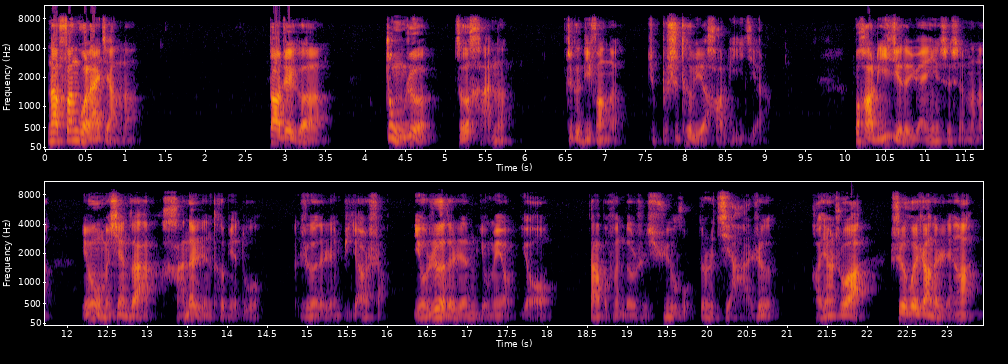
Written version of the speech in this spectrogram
那翻过来讲呢，到这个重热则寒呢，这个地方呢就不是特别好理解了。不好理解的原因是什么呢？因为我们现在寒的人特别多，热的人比较少。有热的人有没有？有，大部分都是虚火，都是假热。好像说啊，社会上的人啊，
